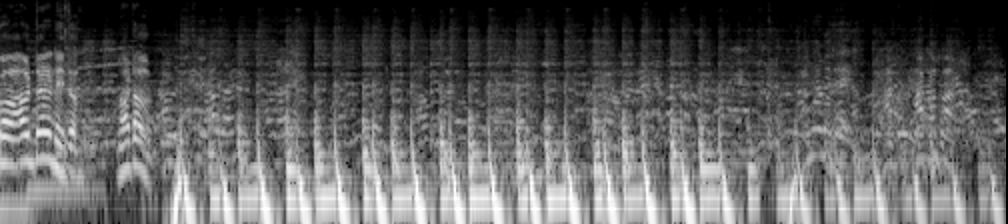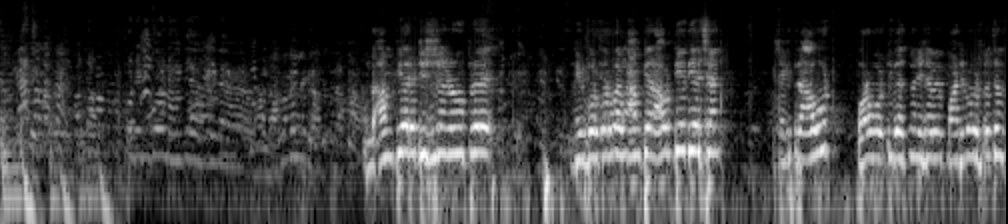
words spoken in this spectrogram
কো আউট ধরে নেই তো? নট আউট আম্পায়ারের ডিসিশনের উপরে নির্ভর করব এবং আম্পায়ার আউট দিয়ে দিয়েছেন। সেক্ষেত্রে আউট পরবর্তী ব্যাটসম্যান হিসেবে মাঠে প্রবেশ করেছেন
